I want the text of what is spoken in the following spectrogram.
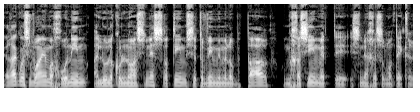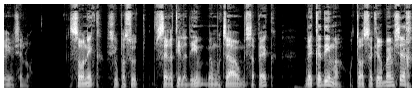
רק בשבועיים האחרונים עלו לקולנוע שני סרטים שטובים ממנו בפער ומחשים את uh, שני החסרונות העיקריים שלו. סוניק, שהוא פשוט סרט ילדים, ממוצע ומספק, וקדימה, אותו אסקר בהמשך,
